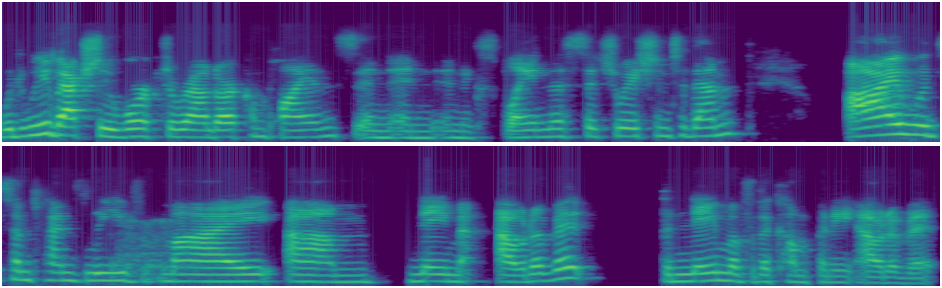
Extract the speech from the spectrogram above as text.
would we've actually worked around our compliance and, and, and explained this situation to them. I would sometimes leave my um, name out of it, the name of the company out of it,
